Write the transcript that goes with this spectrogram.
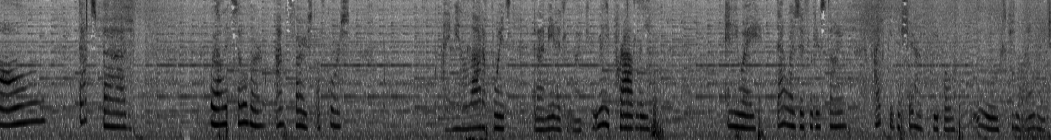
Oh, that's bad. It's over. I'm first, of course. I made a lot of points, and I made it like really proudly. Anyway, that was it for this time. I beat the shit out of people. Ooh, excuse my language.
